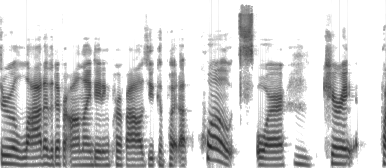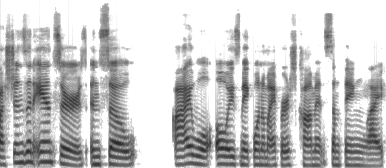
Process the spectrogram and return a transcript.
through a lot of the different online dating profiles, you can put up quotes or mm. curate questions and answers. And so I will always make one of my first comments something like,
